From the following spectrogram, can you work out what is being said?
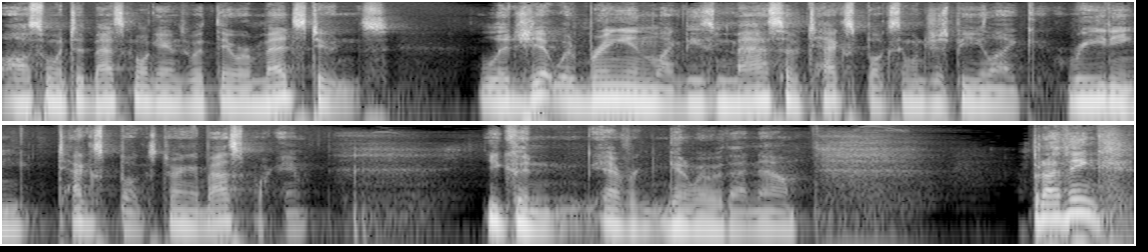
also went to basketball games with. They were med students. Legit would bring in like these massive textbooks and would just be like reading textbooks during a basketball game. You couldn't ever get away with that now. But I think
